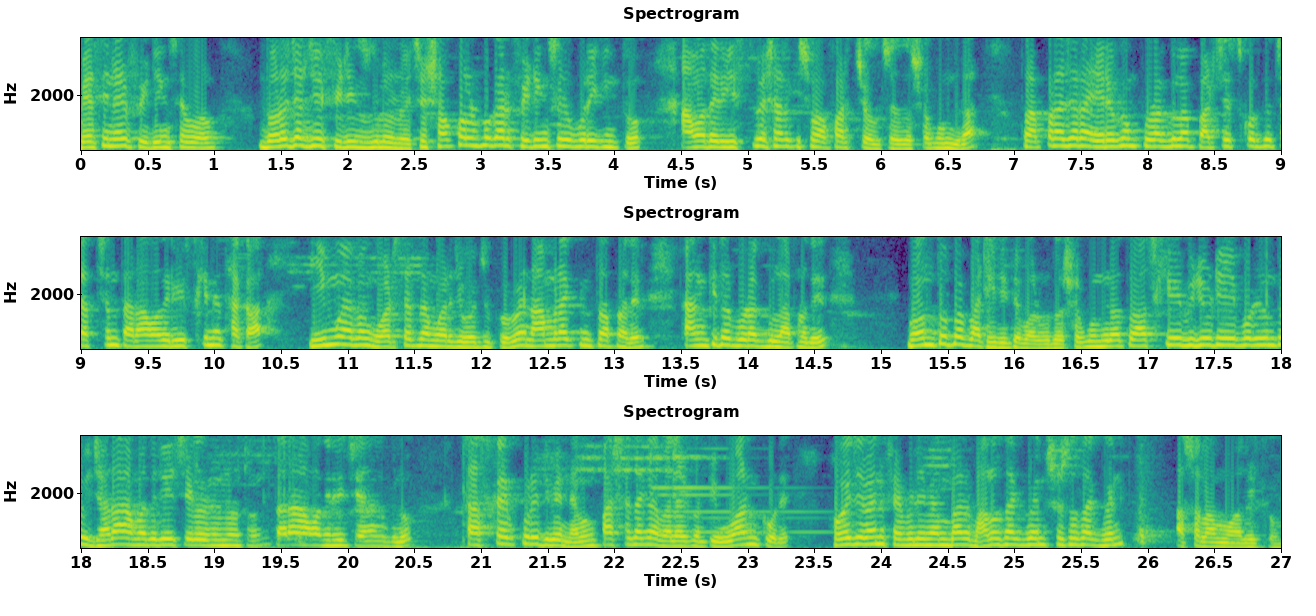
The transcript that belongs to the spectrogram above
বেসিনের ফিটিংস এবং দরজার যে ফিটিংসগুলো রয়েছে, সকল প্রকার ফিটিংস এর উপরে কিন্তু আমাদের স্পেশাল কিছু অফার চলছে দর্শক বন্ধুরা। তো আপনারা যারা এরকম প্রোডাক্টগুলো পারচেস করতে চাচ্ছেন, তারা আমাদের স্ক্রিনে থাকা ইমো এবং হোয়াটসঅ্যাপ নাম্বারে যোগাযোগ করবেন। আমরা কিন্তু আপনাদের কাঙ্ক্ষিত প্রোডাক্টগুলো আপনাদের গন্তব্যে পাঠিয়ে দিতে পারব দর্শক বন্ধুরা। তো আজকে ভিডিওটি এই পর্যন্ত যারা আমাদের এই চ্যানেলে নতুন, তারা আমাদের এই চ্যানেলগুলো সাবস্ক্রাইব করে দিবেন এবং পাশে থাকা বেল আইকনটি ওয়ান করে হয়ে যাবেন ফ্যামিলি মেম্বার ভালো থাকবেন, সুস্থ থাকবেন। আসসালামু আলাইকুম।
